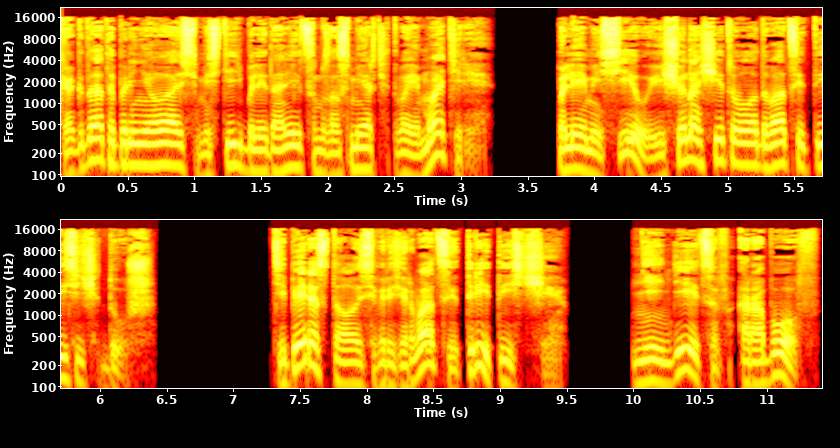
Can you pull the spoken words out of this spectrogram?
«Когда ты принялась мстить бледнолицам за смерть твоей матери, племя Сиу еще насчитывало 20 тысяч душ. Теперь осталось в резервации 3 тысячи. Не индейцев, а рабов.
